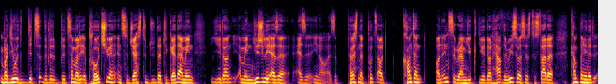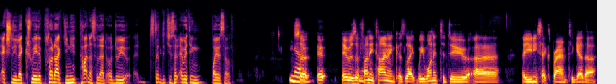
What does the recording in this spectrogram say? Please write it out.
But you did did, did somebody approach you and, and, suggest to do that together? I mean, you don't. I mean, usually as a as a you know as a person that puts out content on Instagram, you you don't have the resources to start a company that actually like create a product. You need partners for that, or do you? Did you start everything by yourself? No. So it it was a funny timing because like we wanted to do uh, a unisex brand together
